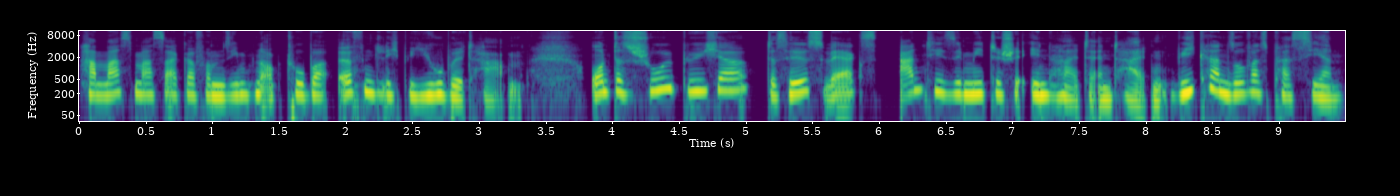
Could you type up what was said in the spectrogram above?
Hamas-Massaker vom 7. Oktober öffentlich bejubelt haben und dass Schulbücher des Hilfswerks antisemitische Inhalte enthalten. Wie kann sowas passieren?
